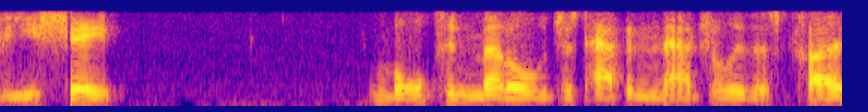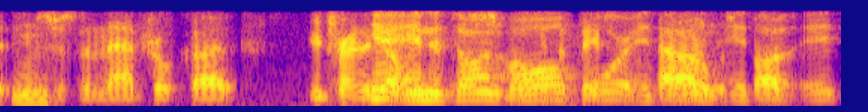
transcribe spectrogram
V-shaped molten metal just happened naturally? This cut it was Mhm. just a natural cut. You're trying to yeah, tell me and that it's the on smoke all at the base four. It's on was it's on, it,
